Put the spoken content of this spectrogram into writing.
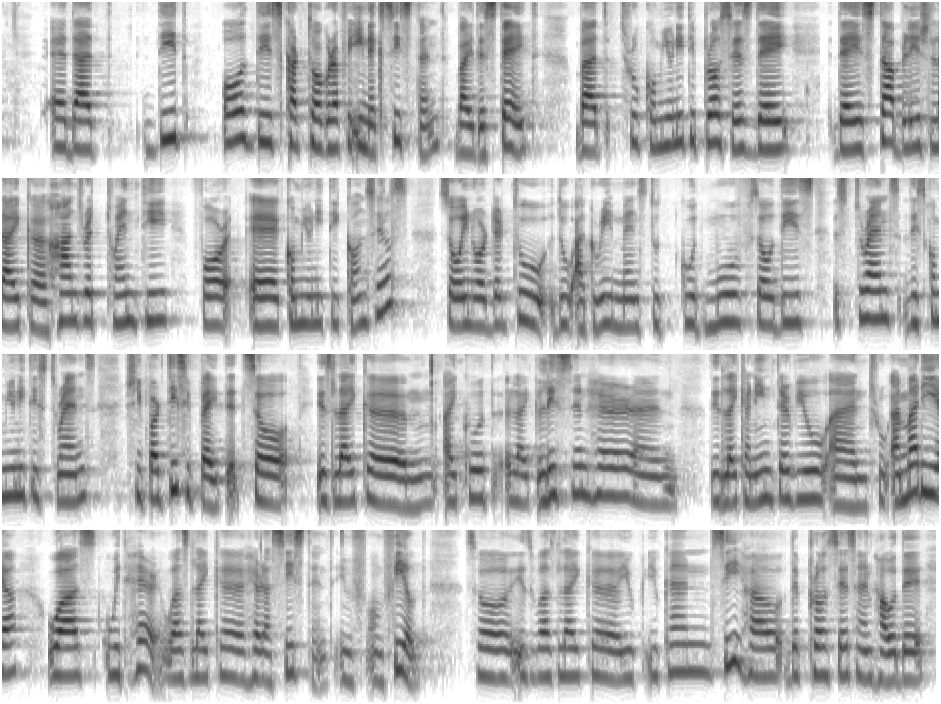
uh, that did all this cartography inexistent by the state, but through community process, they, they established like 120 for uh, community councils. So in order to do agreements, to could move, so these strengths, these community strengths, she participated. So it's like um, I could like listen her and did like an interview, and through and Maria was with her, was like uh, her assistant in on field. So it was like uh, you you can see how the process and how the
